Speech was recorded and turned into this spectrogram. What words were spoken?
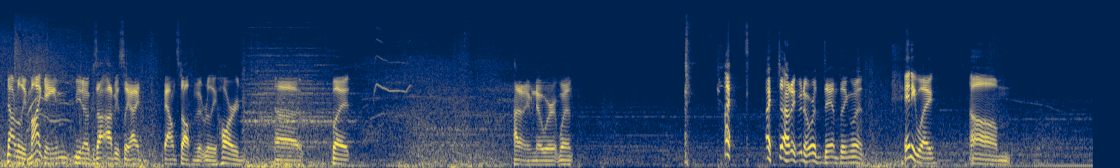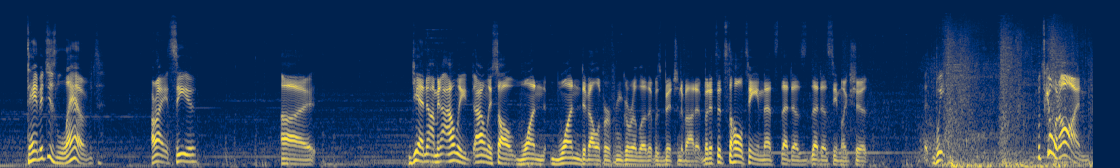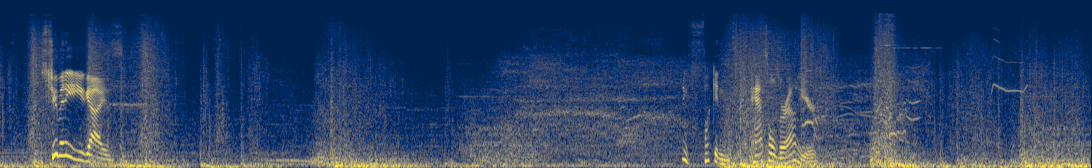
not really my game, you know, because obviously I bounced off of it really hard. Uh, but I don't even know where it went. I, don't even know where the damn thing went. Anyway, um, damn, it just left. All right, see you. Uh, yeah, no, I mean, I only I only saw one one developer from Guerrilla that was bitching about it. But if it's the whole team, that's that does that does seem like shit. Wait, what's going on? There's too many of you guys. Many fucking assholes are out here?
